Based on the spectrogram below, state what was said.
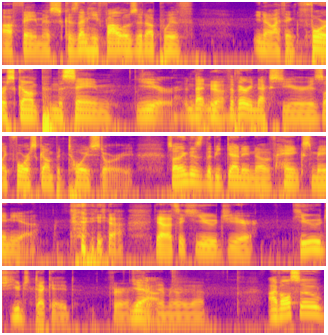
uh, famous because then he follows it up with, you know, I think Forrest Gump in the same year, and then Yeah. the very next year is like Forrest Gump and Toy Story. So I think this is the beginning of Hanks mania. yeah, yeah, that's a huge year, huge, huge decade for, Yeah. for him. Really, yeah. I've also,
